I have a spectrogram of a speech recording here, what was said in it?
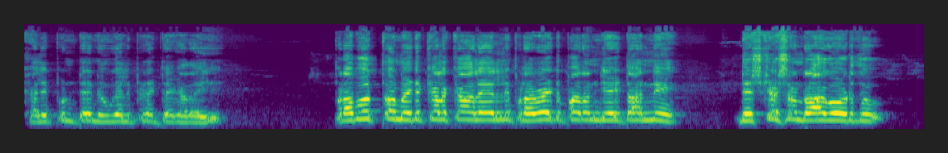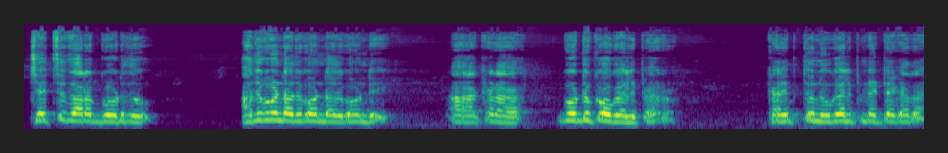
కలిపి ఉంటే నువ్వు కలిపినట్టే కదా ప్రభుత్వ మెడికల్ కాలేజీని ప్రైవేట్ పరం చేయటాన్ని డిస్కషన్ రాకూడదు చర్చ జరగకూడదు. అదిగోండి అదిగోండి అదిగోండి. అక్కడ గొడ్డుకోగలిపారు కలిపితే నువ్వు కలిపినట్టే కదా.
